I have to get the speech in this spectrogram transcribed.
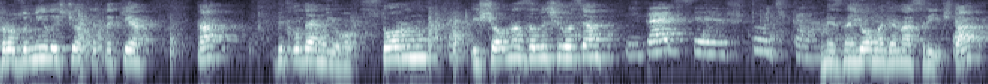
зрозуміли, що це таке. Так? Відкладемо його в сторону. І що в нас залишилося? Якась е, штучка. Незнайома для нас річ, так?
